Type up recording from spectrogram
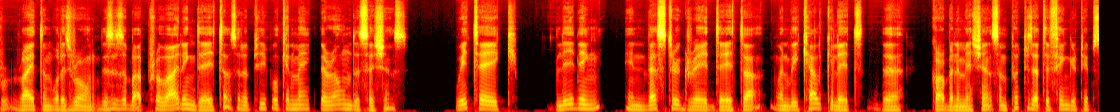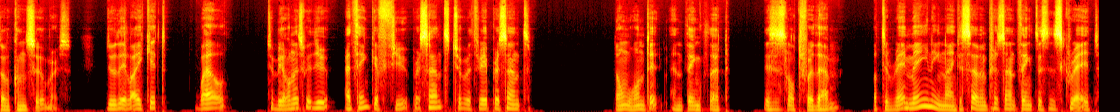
right and what is wrong. This is about providing data so that people can make their own decisions. We take leading investor grade data when we calculate the carbon emissions and put it at the fingertips of consumers. Do they like it? Well, to be honest with you, I think a few percent, two or three percent, don't want it and think that this is not for them. But the remaining 97% think this is great.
